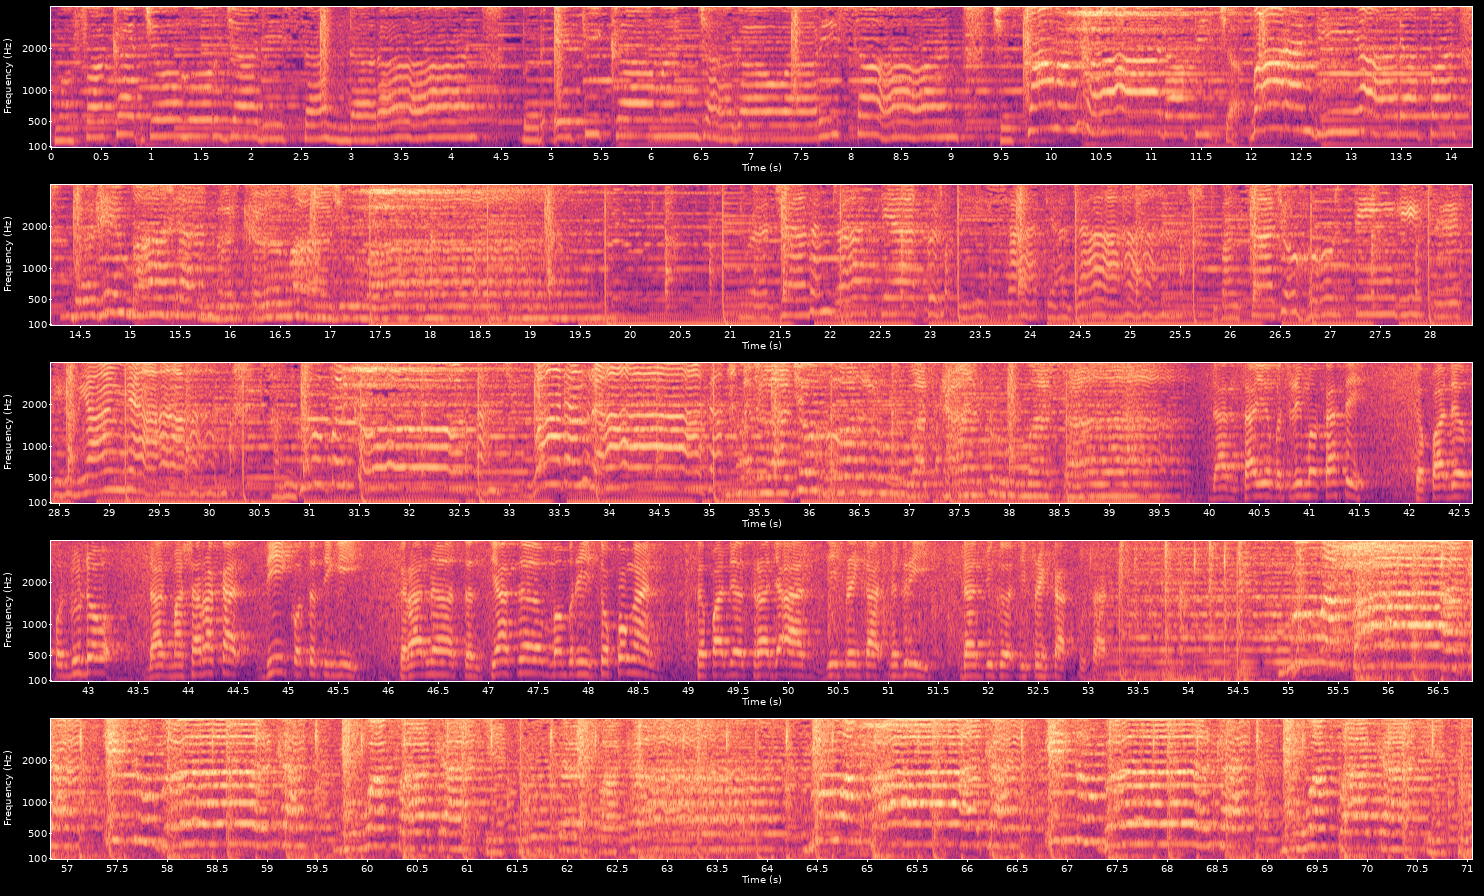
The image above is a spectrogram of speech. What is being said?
Muafakat Johor jadi sandaran. Beretika menjaga warisan. Cekal menghadapi cabaran di hadapan. Berhemat dan berkemajuan Bangsa Johor tinggi setianya. Sanggup berkorban jiwa dan raga. Majulah Johor luaskan kuasa. Dan saya berterima kasih kepada penduduk dan masyarakat di Kota Tinggi kerana sentiasa memberi sokongan kepada kerajaan di peringkat negeri dan juga di peringkat pusat. Muafakat itu sepakat. Muafakat itu berkat? Muafakat itu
